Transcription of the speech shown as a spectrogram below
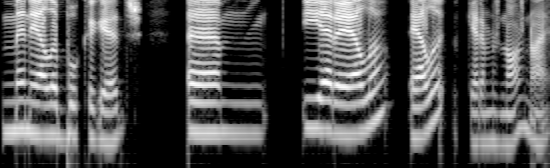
Manela Boca Guedes. Um, e era ela, ela, que éramos nós, não é?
